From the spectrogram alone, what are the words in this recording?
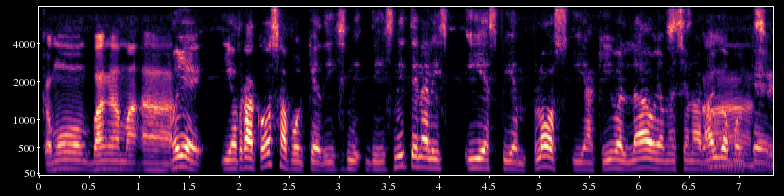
¿Cómo van a, Oye, y otra cosa, porque Disney, Disney tiene el ESPN Plus, y aquí, ¿verdad? Voy a mencionar algo ah, porque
